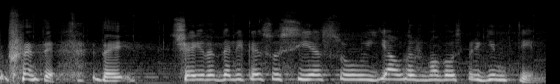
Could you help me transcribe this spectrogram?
Suprantate, tai čia yra dalykai susijęs su jauno žmogaus prigimtim.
